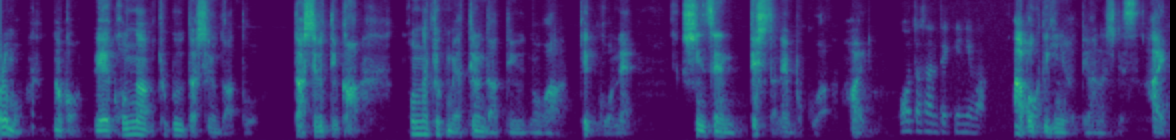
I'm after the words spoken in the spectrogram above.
これもなんか、えー、こんな曲出してるんだと出してるっていうかこんな曲もやってるんだっていうのが結構ね新鮮でしたね僕は。はい。太田さん的には。あ僕的にはっていう話です。はい。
